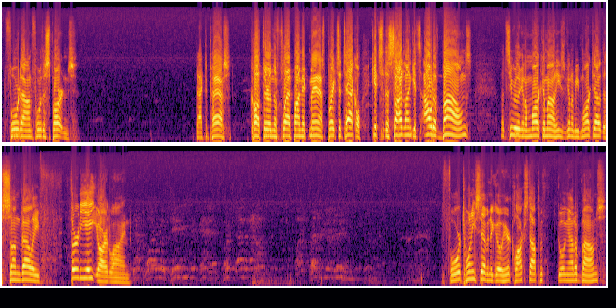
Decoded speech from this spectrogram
Four down for the Spartans. Back to pass. Caught there in the flat by McManus. Breaks a tackle. Gets to the sideline. Gets out of bounds. Let's see where they're going to mark him out. He's going to be marked out at the Sun Valley 38 yard line. Four twenty-seven to go here. Clock stopped with going out of bounds.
